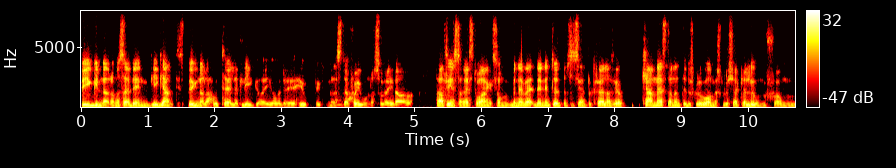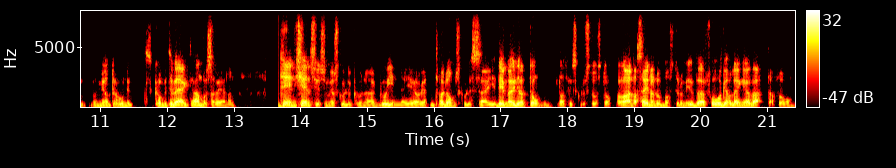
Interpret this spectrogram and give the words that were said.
byggnaden, man säger, det är en gigantisk byggnad där hotellet ligger i och det är ihopbyggt med en station och så vidare. Här finns en restaurang som, men den är inte öppen så sent på kvällen så jag kan nästan inte. Det skulle vara om jag skulle käka lunch om, om jag inte hunnit kommit iväg till handbollsarenan. Den känns ju som jag skulle kunna gå in i. Jag vet inte vad de skulle säga. Det är möjligt att de naturligtvis skulle stå och stoppa. Å andra sidan då måste de ju börja fråga hur länge jag varit där. För om,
